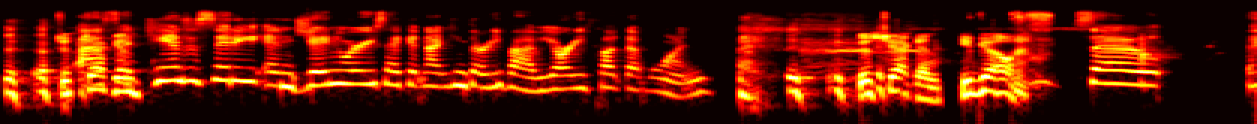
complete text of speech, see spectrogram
Just I checking. said Kansas City and January 2nd, 1935. You already fucked up one. Just checking. Keep going. So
